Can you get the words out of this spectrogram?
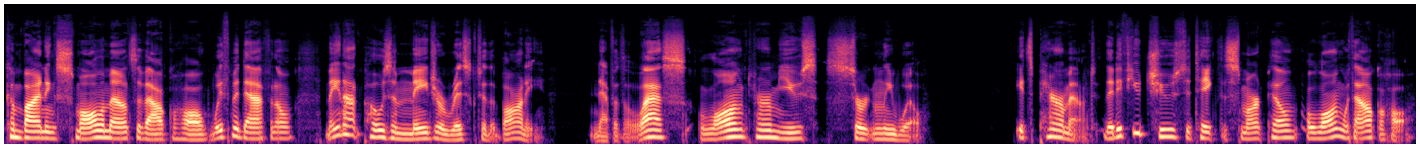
combining small amounts of alcohol with modafinil may not pose a major risk to the body. Nevertheless, long term use certainly will. It's paramount that if you choose to take the smart pill along with alcohol,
